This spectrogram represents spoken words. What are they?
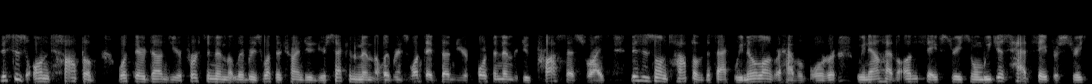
this is on top of what they're done to your First Amendment liberties, what they're trying to do to your Second Amendment liberties, what they've done to your Fourth Amendment due process rights. This is on top of the fact we no longer have a border. We now have unsafe streets. When we just had safer streets,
